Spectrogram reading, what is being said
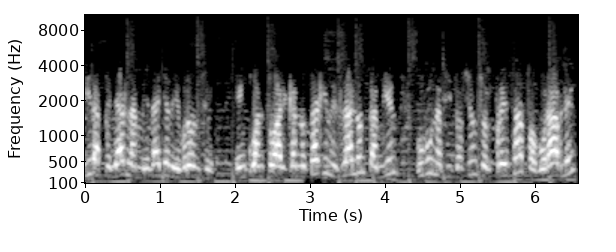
ir a pelear la medalla de bronce. En cuanto al canotaje en slalom, también hubo una situación sorpresa favorable,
